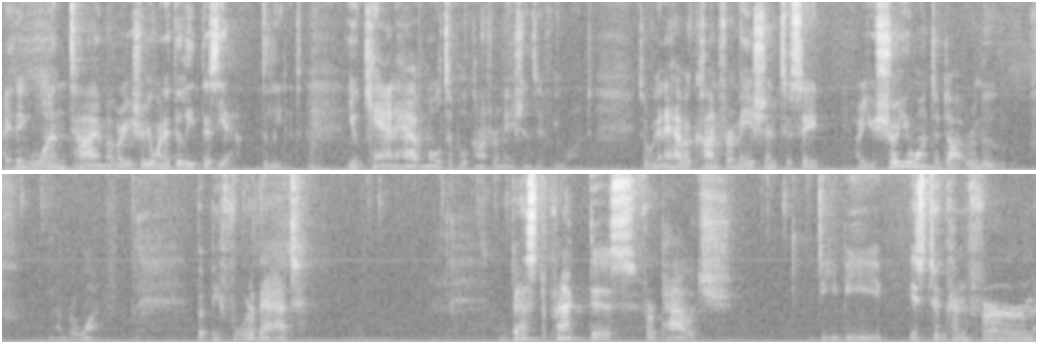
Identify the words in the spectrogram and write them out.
I think one time of, are you sure you want to delete this? Yeah, delete it. You can have multiple confirmations if you want. So we're going to have a confirmation to say, are you sure you want to dot remove? Number one. But before that, best practice for Pouch DB is to confirm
